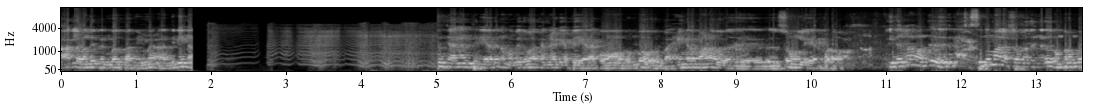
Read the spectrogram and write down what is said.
கார்ல வந்துட்டு இருக்கும்போது பாத்தீங்கன்னா திடீர்னு செஞ்சாங்கன்னு தெரியாது நம்ம மெதுவா கண்ணாடி அப்படியே இறக்குவோம். ரொம்ப ஒரு பயங்கரமான ஒரு சூழ்நிலை ஏற்படும். இதெல்லாம் வந்து சினிமால சொல்றதுங்கிறது ரொம்ப ரொம்ப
